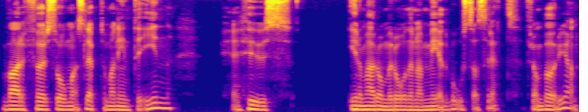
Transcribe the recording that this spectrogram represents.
Varför såg man, släppte man inte in eh, hus i de här områdena med bostadsrätt från början.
